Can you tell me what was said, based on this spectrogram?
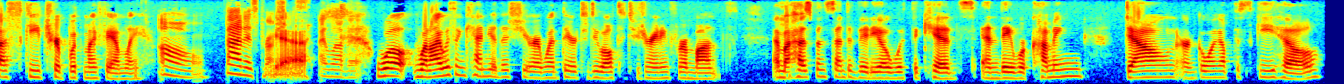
A ski trip with my family. Oh, that is precious. Yeah. I love it. Well, when I was in Kenya this year, I went there to do altitude training for a month, and my husband sent a video with the kids, and they were coming down or going up the ski hill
